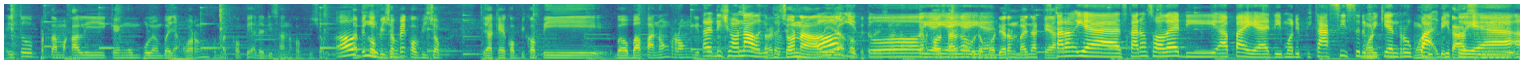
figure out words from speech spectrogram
itu pertama kali kayak ngumpul yang banyak orang tempat kopi ada di sana coffee shop Oh, tapi coffee gitu. shopnya coffee shop ya kayak kopi-kopi bawa bapak nongkrong gitu Tradisional gitu. tradisional oh, ya kopi gitu. tradisional kan Iya, kalau iya, sekarang iya, udah iya. modern banyak ya Sekarang ya, sekarang soalnya di apa ya, dimodifikasi sedemikian Mod- rupa gitu modifikasi. ya. Ah,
